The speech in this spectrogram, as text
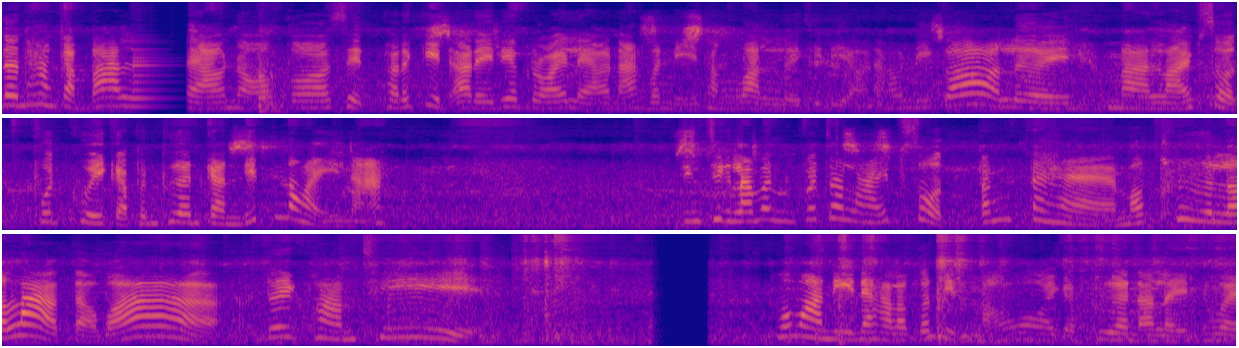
เดินทางกลับบ้านแล้วเนาะก็เสร็จภารกิจอะไรเรียบร้อยแล้วนะ วันนี้ทั้งวันเลยทีเดียวนะวันนี้ก็เลยมาไลฟ์สดพูดคุยกับเพื่อนๆกันนิดหน่อยนะ จริงๆแล้วมันก็จะไลฟ์สดตั้งแต่เมื่อคืนแล้วล่ะแต่ว่าด้วยความที่เมื่อวานนี้นะคะเราก็ติดเมาส์มอยกับเพื่อนอะไรด้วย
